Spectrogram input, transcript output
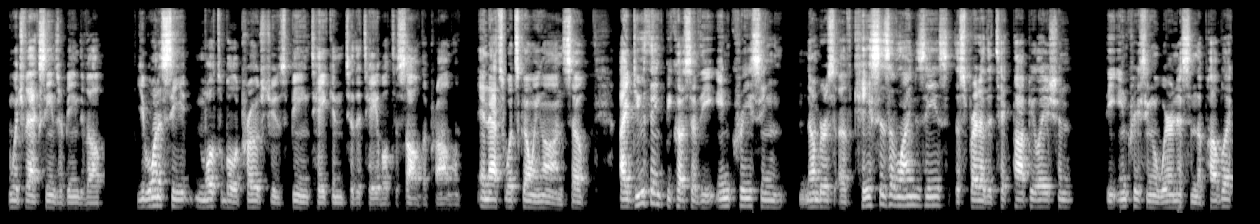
in which vaccines are being developed, you want to see multiple approaches being taken to the table to solve the problem. And that's what's going on. So I do think because of the increasing numbers of cases of Lyme disease, the spread of the tick population, the increasing awareness in the public,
